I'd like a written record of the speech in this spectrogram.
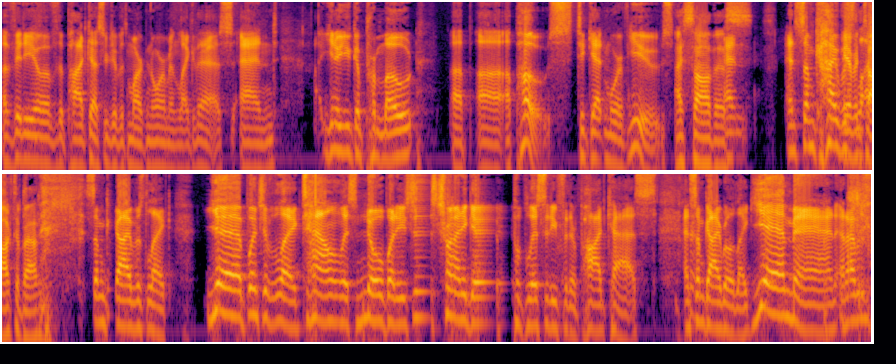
a video of the podcast we did with Mark Normand like this, and you know you can promote a a, a post to get more views, I saw and this. and some guy was we haven't like, talked about it. some guy was like, "Yeah, a bunch of like talentless nobodies just trying to get publicity for their podcasts." And some guy wrote like, "Yeah, man," and I was,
